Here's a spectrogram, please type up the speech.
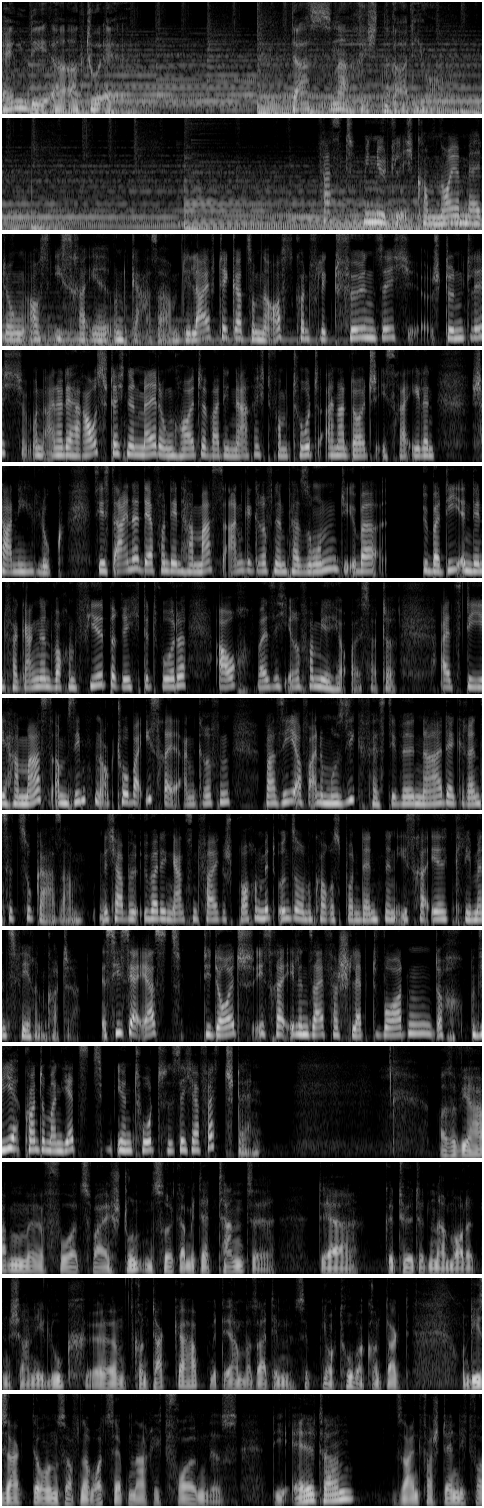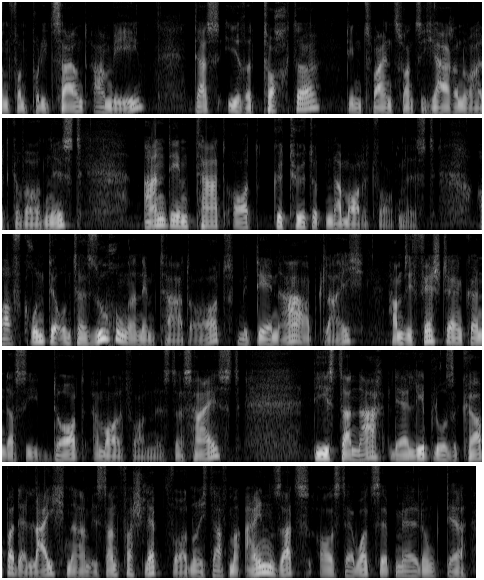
MDR aktuell. Das Nachrichtenradio. Fast minütlich kommen neue Meldungen aus Israel und Gaza. Die Live-Ticker zum Nahostkonflikt füllen sich stündlich und eine der herausstechenden Meldungen heute war die Nachricht vom Tod einer Deutsch-Israelin, Shani Luk. Sie ist eine der von den Hamas angegriffenen Personen, die über über die in den vergangenen Wochen viel berichtet wurde, auch weil sich ihre Familie äußerte. Als die Hamas am 7. Oktober Israel angriffen, war sie auf einem Musikfestival nahe der Grenze zu Gaza. Und ich habe über den ganzen Fall gesprochen mit unserem Korrespondenten in Israel, Clemens Fehrenkotte. Es hieß ja erst, die Deutsch-Israelin sei verschleppt worden, doch wie konnte man jetzt ihren Tod sicher feststellen? Also wir haben äh, vor zwei Stunden circa mit der Tante der getöteten, ermordeten Shani Luke äh, Kontakt gehabt. Mit der haben wir seit dem 7. Oktober Kontakt. Und die sagte uns auf einer WhatsApp-Nachricht Folgendes. Die Eltern seien verständigt worden von Polizei und Armee, dass ihre Tochter, die 22 Jahre nur alt geworden ist, an dem Tatort getötet und ermordet worden ist. Aufgrund der Untersuchung an dem Tatort mit DNA-Abgleich haben sie feststellen können, dass sie dort ermordet worden ist. Das heißt, die ist danach, der leblose Körper, der Leichnam ist dann verschleppt worden. Und ich darf mal einen Satz aus der WhatsApp-Meldung der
